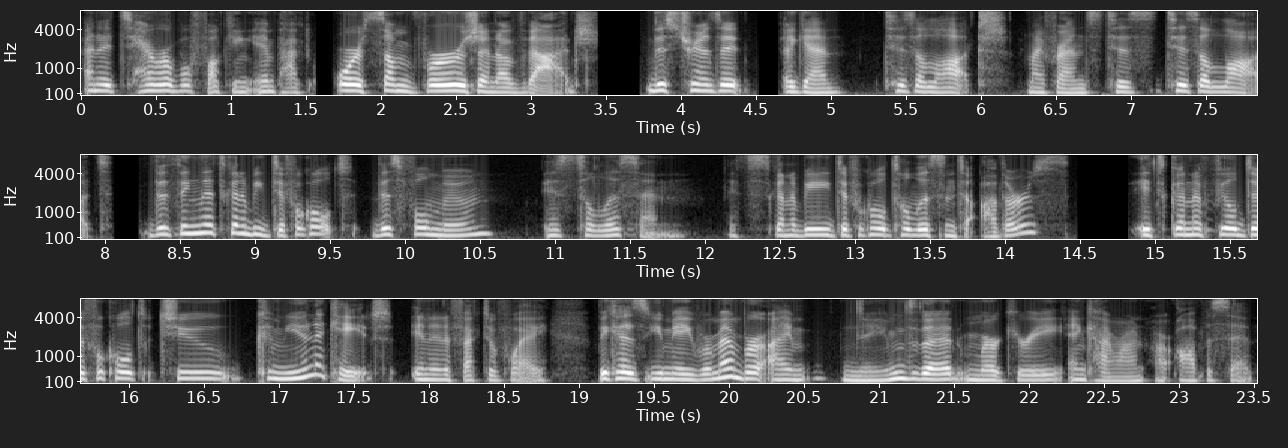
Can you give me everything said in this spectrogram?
and a terrible fucking impact or some version of that. This transit, again, tis a lot, my friends. Tis tis a lot. The thing that's going to be difficult this full moon is to listen. It's going to be difficult to listen to others it's going to feel difficult to communicate in an effective way because you may remember I named that Mercury and Chiron are opposite.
